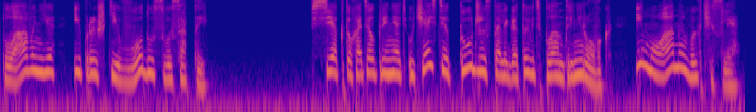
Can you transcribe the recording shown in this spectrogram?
плавание и прыжки в воду с высоты. Все, кто хотел принять участие, тут же стали готовить план тренировок, и Муана в их числе —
